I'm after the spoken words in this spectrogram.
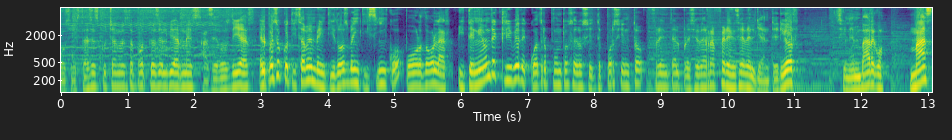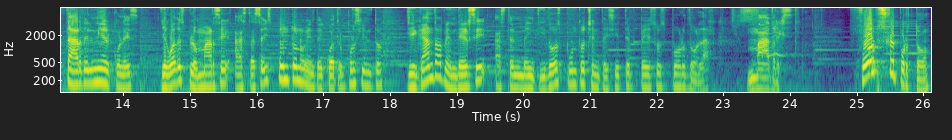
o si estás escuchando este podcast el viernes, hace dos días, el peso cotizaba en 22.25 por dólar y tenía un declive de 4.07% frente al precio de referencia del día anterior. Sin embargo, más tarde el miércoles llegó a desplomarse hasta 6.94%, llegando a venderse hasta en 22.87 pesos por dólar. Madres. Forbes reportó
